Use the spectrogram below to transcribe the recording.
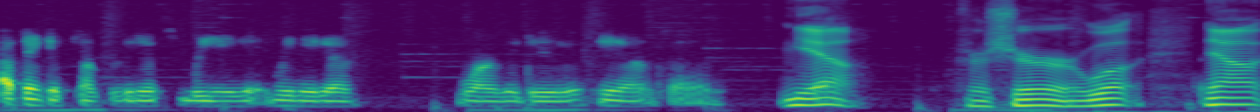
I think it's something that just we we need to learn to do. You know what I'm saying? Yeah, for sure. Well, now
